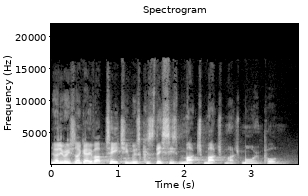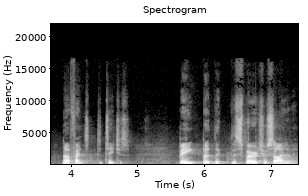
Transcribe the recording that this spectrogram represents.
The only reason I gave up teaching was because this is much, much, much more important. No offense to teachers, being, but the, the spiritual side of it.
